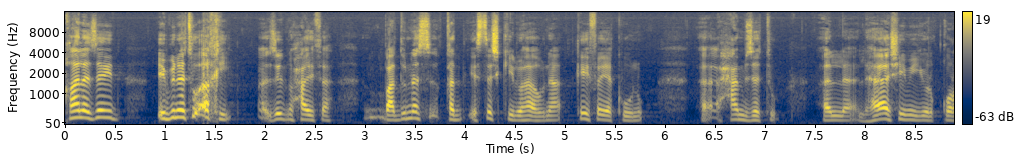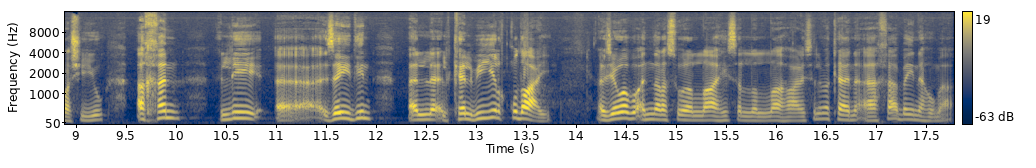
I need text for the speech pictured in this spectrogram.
قال زيد ابنة أخي. زيد بن حارثة. بعض الناس قد يستشكل ها هنا كيف يكون. آه، حمزة الهاشمي القرشي أخا لزيد الكلبي القضاعي. الجواب أن رسول الله صلى الله عليه وسلم كان آخا بينهما.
